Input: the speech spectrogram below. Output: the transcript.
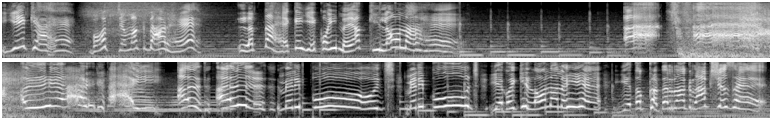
ये क्या है? बहुत चमकदार है। लगता है कि ये कोई नया खिलौना है। अल, मेरी पूछ मेरी पूछ। ये कोई खिलौना नहीं है ये तो खतरनाक राक्षस है।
